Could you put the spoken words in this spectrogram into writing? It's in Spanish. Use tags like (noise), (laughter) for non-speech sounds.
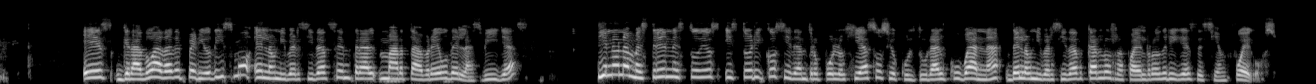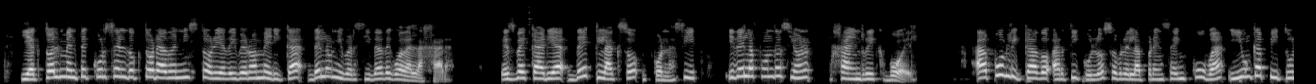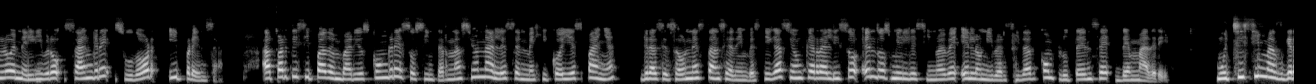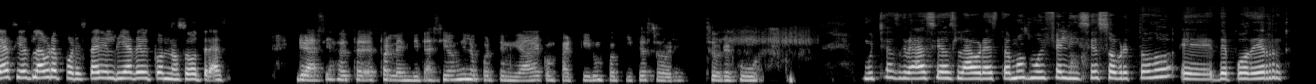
Es graduada de periodismo en la Universidad Central Marta Abreu de Las Villas. Tiene una maestría en estudios históricos y de antropología sociocultural cubana de la Universidad Carlos Rafael Rodríguez de Cienfuegos y actualmente cursa el doctorado en historia de Iberoamérica de la Universidad de Guadalajara. Es becaria de Claxo, CONACIT y de la Fundación Heinrich Boel. Ha publicado artículos sobre la prensa en Cuba y un capítulo en el libro Sangre, Sudor y Prensa. Ha participado en varios congresos internacionales en México y España gracias a una estancia de investigación que realizó en 2019 en la Universidad Complutense de Madrid. Muchísimas gracias, Laura, por estar el día de hoy con nosotras. Gracias a ustedes por la invitación y la oportunidad de compartir un poquito sobre, sobre Cuba. Muchas gracias, Laura. Estamos muy felices, sobre todo eh, de poder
